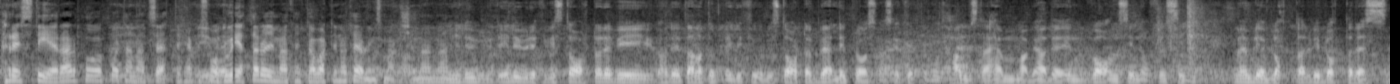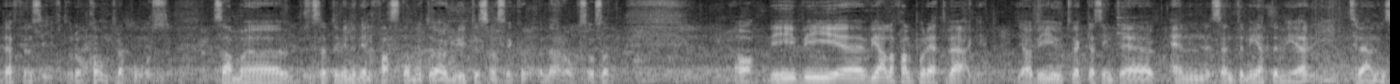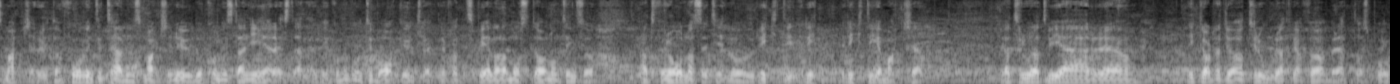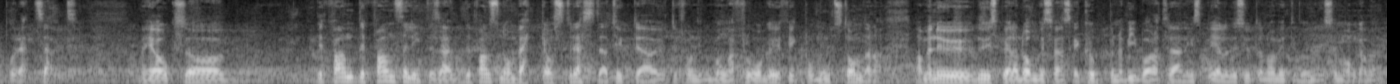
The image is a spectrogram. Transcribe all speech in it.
presterar på, på ett annat sätt? Det är kanske är svårt att veta då i och med att ni inte har varit i några tävlingsmatcher. Ja, men... Det, är lurigt, det är lurigt, för vi startade, vi hade ett annat upplägg i fjol. Vi startade väldigt bra Svenska cupen mot Halmstad hemma. Vi hade en vansinnig offensiv. Men blev blottade, vi blottades defensivt och de kontrade på oss. Samma, så släppte vi in en del fasta mot Örgryte i Svenska cupen där också. Så att, ja, vi, vi, vi är i alla fall på rätt väg. Ja, vi utvecklas inte en centimeter mer i träningsmatcher. Utan får vi inte tävlingsmatcher nu, då kommer vi stagnera istället. Vi kommer gå tillbaka i utvecklingen. För att spelarna måste ha någonting så, att förhålla sig till och riktig, riktiga matcher. Jag tror att vi är... Eh, det är klart att jag tror att vi har förberett oss på, på rätt sätt. Men jag har också det, fann, det fanns en lite så här, det fanns någon vecka av stress där tyckte jag utifrån många frågor vi fick på motståndarna. Ja men nu, nu spelar de i Svenska Kuppen och vi bara träningsspel och dessutom har vi inte vunnit så många. Men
